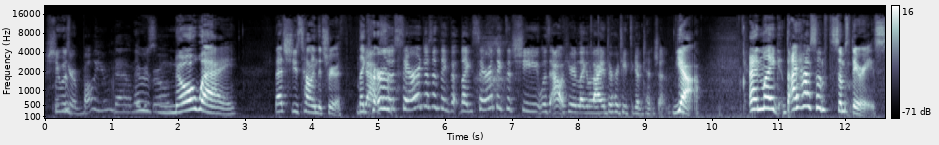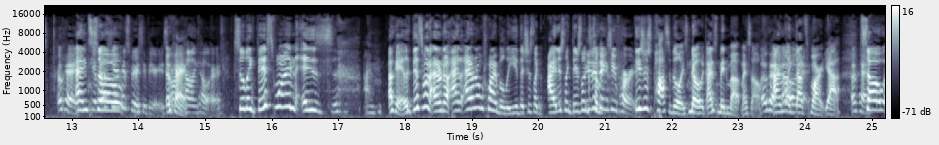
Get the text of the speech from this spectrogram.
she Bring was your volume down. There was girl. no way that she's telling the truth. Like yeah, her, So Sarah doesn't think that. Like Sarah thinks that she was out here like lying through her teeth to get attention. yeah. And like I have some some theories. Okay. And give so- us your conspiracy theories. Okay. Helen Keller. So like this one is, I'm, okay. Like this one, I don't know. I, I don't know which one I believe. It's just like I just like there's like These some are things you've heard. these are just possibilities. No, like I just made them up myself. Okay, I'm oh, like that okay. smart. Yeah. Okay. So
